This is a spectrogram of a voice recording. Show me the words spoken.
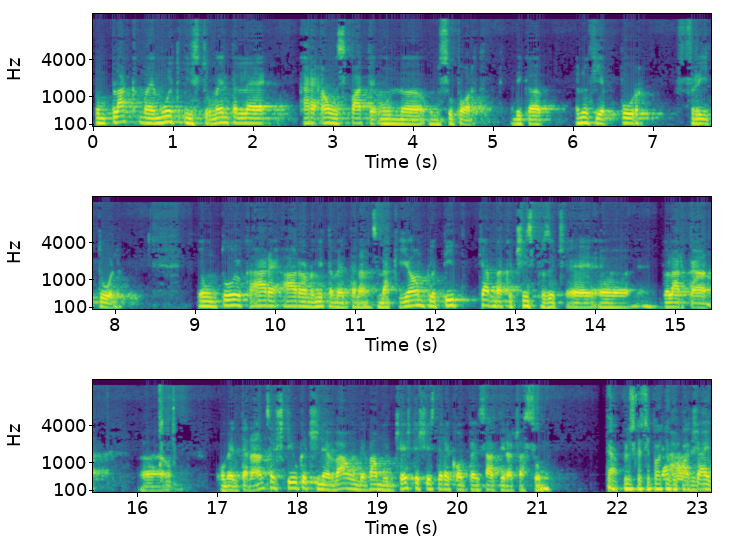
Îmi plac mai mult instrumentele care au în spate un, un suport, adică nu fie pur free tool. E un tool care are o anumită mentenanță. Dacă eu am plătit, chiar dacă 15 uh, dolari pe an uh, o mentenanță, știu că cineva undeva muncește și este recompensat din acea sumă. Da, plus că se poate da, ocupa de ai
